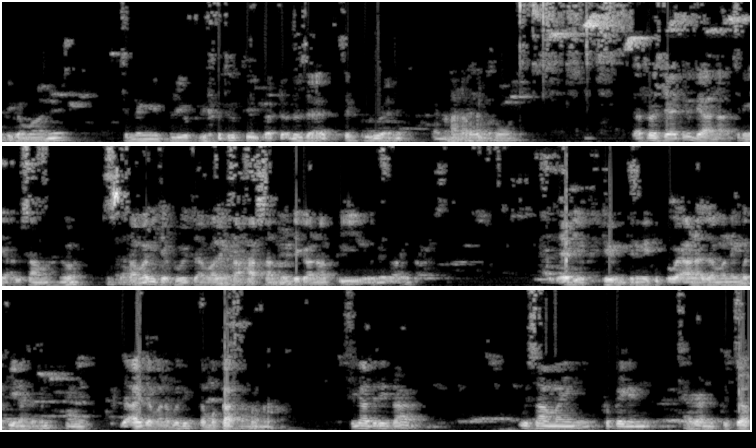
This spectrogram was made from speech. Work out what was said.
Jadi ke mana jenenge beliau-beliau itu dikatakan Zaid, yang dulu ya, anak pungut. Terus Zaid itu dia anak jenenge Usama, no? Sama itu bocah paling sahasan ketika Nabi, ini paling sahasan. Jadi gede mungkin itu kue anak zaman yang Medina kan. Ya zaman apa sih? Mekah. Singkat cerita Usama ini kepengen jaran bujang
